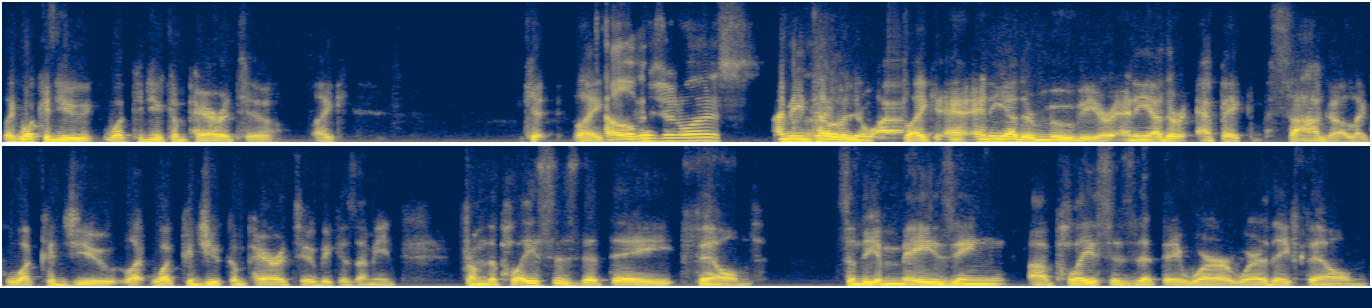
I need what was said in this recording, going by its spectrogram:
like what could you what could you compare it to? Like like television wise? I mean television wise, like a- any other movie or any other epic saga, like what could you like what could you compare it to? Because I mean, from the places that they filmed, some of the amazing uh, places that they were where they filmed,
